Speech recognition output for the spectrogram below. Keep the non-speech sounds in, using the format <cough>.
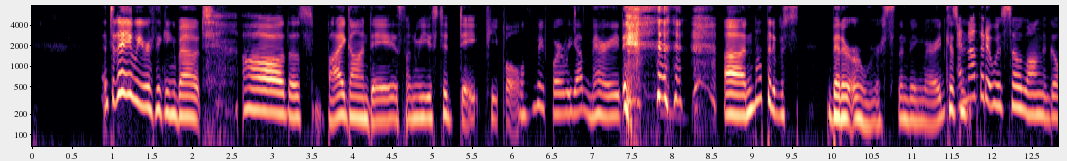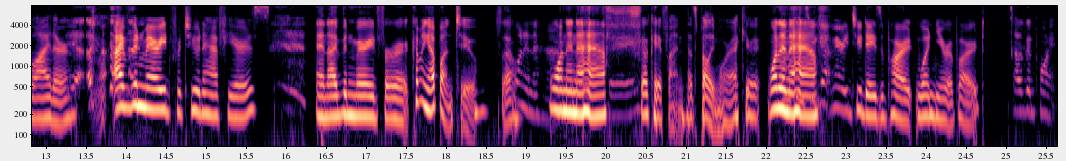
And today we were thinking about, oh, those bygone days when we used to date people before we got married. <laughs> uh, not that it was better or worse than being married, because And not that it was so long ago either. Yeah. I've been <laughs> married for two and a half years. and I've been married for coming up on two, so and a half. one and a half. Okay, fine, that's probably more accurate. One and a half. We got married two days apart, one year apart. Oh, good point.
